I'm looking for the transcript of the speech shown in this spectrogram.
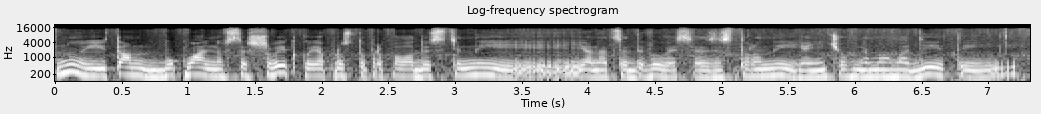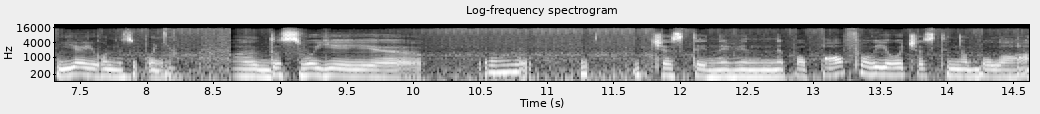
Ну і там буквально все швидко, я просто припала до стіни, і я на це дивилася зі сторони, я нічого не могла діяти, і я його не зупиняла. Е, До своєї е, частини він не попав, його частина була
